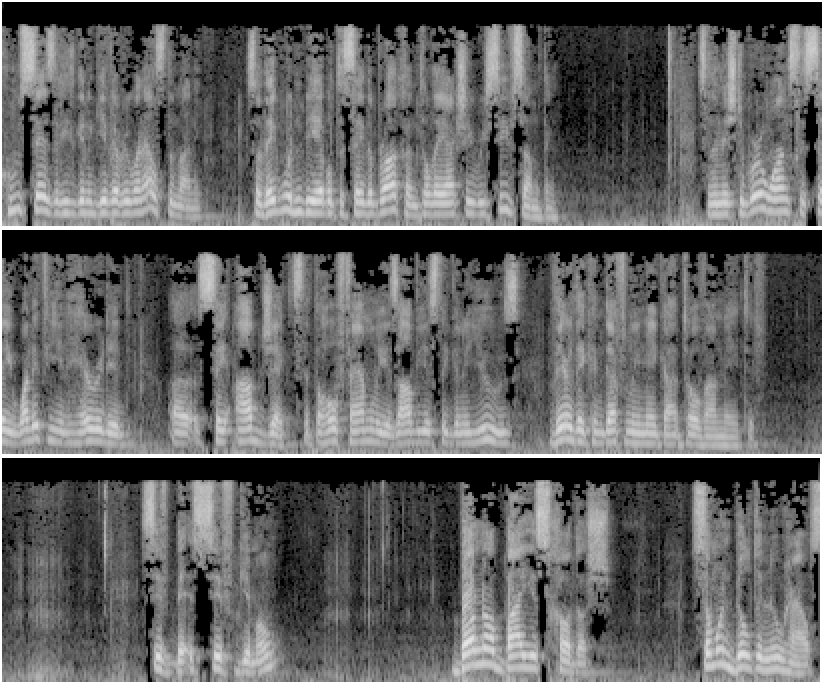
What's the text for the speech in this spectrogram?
Who says that he's going to give everyone else the money? So they wouldn't be able to say the bracha until they actually receive something. So the Mishnah wants to say, what if he inherited, uh, say, objects that the whole family is obviously going to use? There they can definitely make a Hatov Ametiv. Sif, Sif Gimel. Bono Bayis Chodosh. Someone built a new house.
